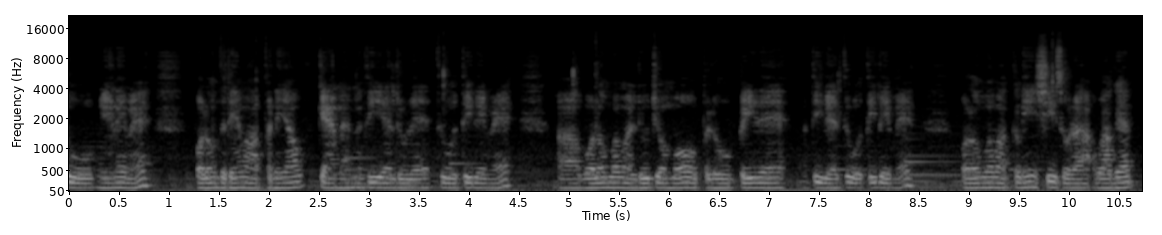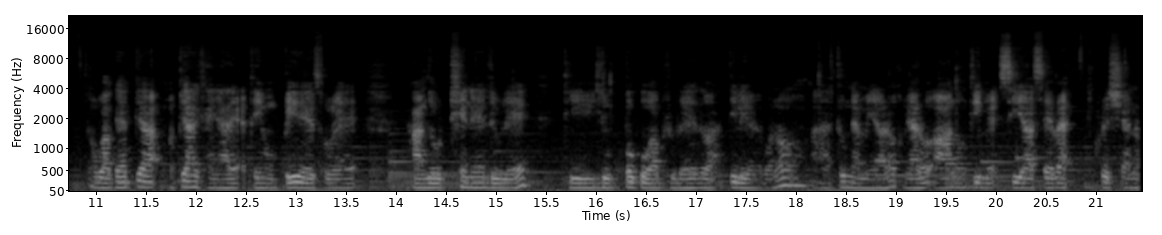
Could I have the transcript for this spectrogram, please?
သူ့မြင်နိုင်မယ် ဘောလုံးသတင်းမှာဘယ်နှယောက်ကံမှန်းမသိရလူလဲသူ့ကိုသိနိုင်မယ်အာဘောလုံးပွဲမှာလူကြော်မောဘယ်လိုပေးလဲမသိလဲသူ့ကိုသိနိုင်မယ်ဘောလုံးပွဲမှာ clean sheet ဆိုတာဟွာကက်ဟွာကက်ပြမပြခံရတဲ့အသင်းကိုပေးတယ်ဆိုတော့ဟာလို့ထင်တဲ့လူလဲဒီလူပုဂ္ဂိုလ်ကဘယ်လိုလဲဆိုတာသိလိမ့်မယ်ပေါ့နော်အာသူ့နာမည်ကတော့ခင်ဗျားတို့အားလုံးသိမဲ့ CR7 Cristiano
